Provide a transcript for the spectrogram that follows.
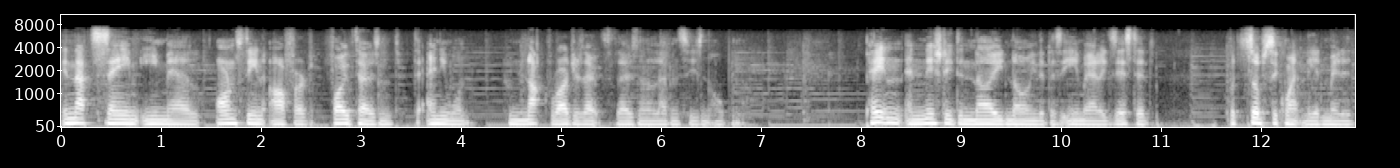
In that same email, Ornstein offered 5000 to anyone who knocked Rodgers out the 2011 season opener. Payton initially denied knowing that this email existed, but subsequently admitted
